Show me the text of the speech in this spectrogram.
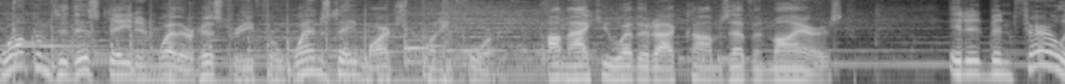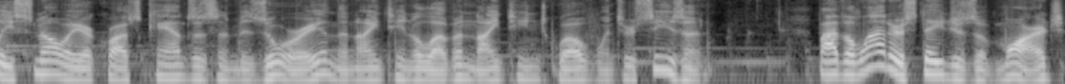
Welcome to this date in weather history for Wednesday, March 24th. I'm AccuWeather.com's Evan Myers. It had been fairly snowy across Kansas and Missouri in the 1911-1912 winter season. By the latter stages of March,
